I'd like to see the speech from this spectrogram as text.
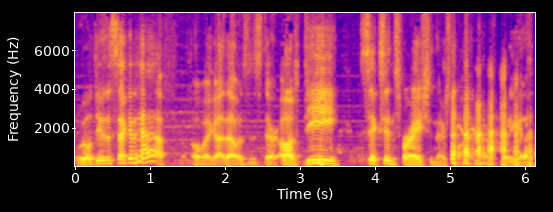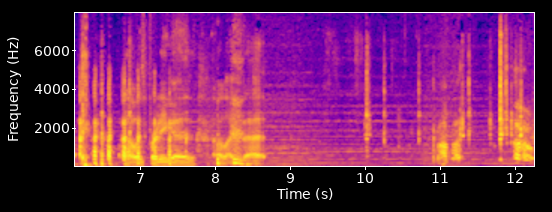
we'll do the second half. Oh my god, that was hysterical. Oh, uh, D six inspiration there, Spot. That was pretty good. That was pretty good. I like that. Come. Oh.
